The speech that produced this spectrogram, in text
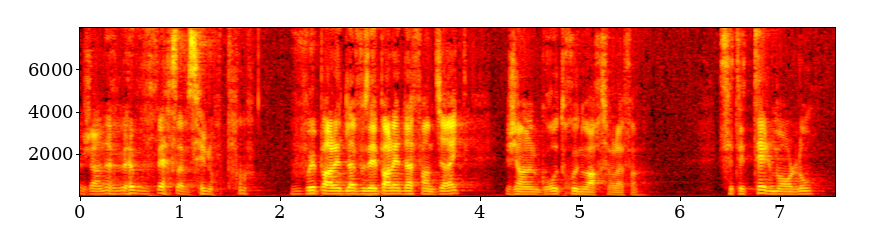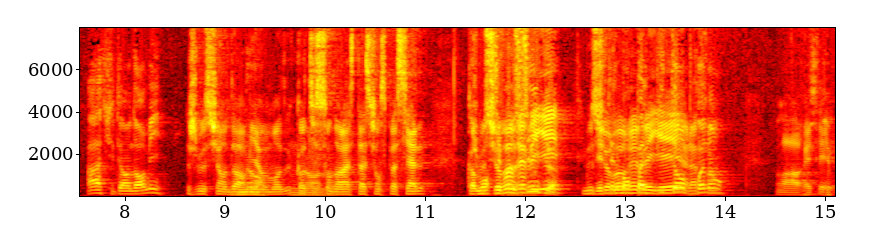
j'ai un aveu à vous faire, ça faisait longtemps. Vous pouvez parler de la, vous avez parlé de la fin directe. J'ai un gros trou noir sur la fin. C'était tellement long. Ah, tu t'es endormi? Je me suis endormi moment quand ils sont dans la station spatiale. Comment je me suis réveillé. Je me suis réveillé en prenant. Oh, arrêtez.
